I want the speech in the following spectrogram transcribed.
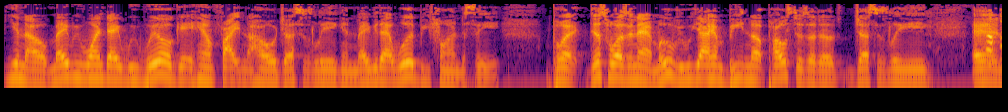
you know maybe one day we will get him fighting the whole justice league and maybe that would be fun to see but this wasn't that movie we got him beating up posters of the justice league and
